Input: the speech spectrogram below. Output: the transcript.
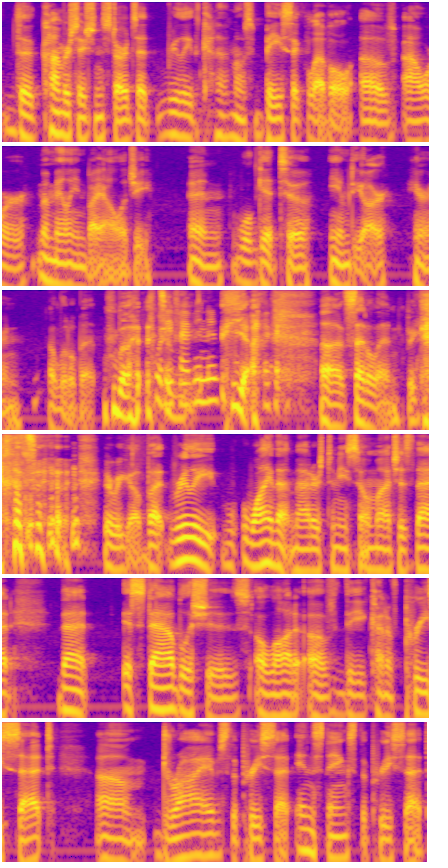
the conversation starts at really the kind of the most basic level of our mammalian biology, and we'll get to EMDR here in a little bit. But 45 me- minutes? yeah Okay. uh, settle in because here we go but really why that matters to me so much is that that establishes a lot of the kind of preset um, drives the preset instincts the preset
